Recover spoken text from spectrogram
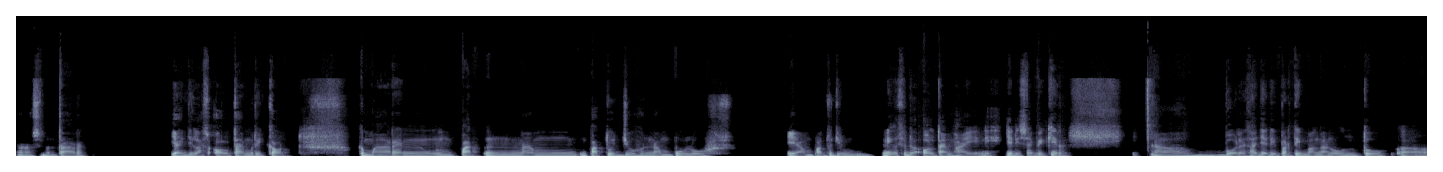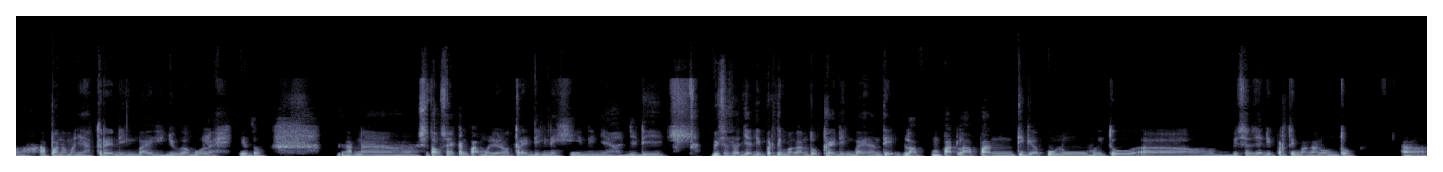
Nah sebentar. Yang jelas all time record. Kemarin 46, 47, 60. Iya, 47. Ini sudah all time high ini. Jadi saya pikir uh, boleh saja dipertimbangkan untuk uh, apa namanya trading buy juga boleh gitu. Karena setahu saya kan Pak Mulyono trading nih ininya. Jadi bisa saja dipertimbangkan untuk trading buy nanti 4830 itu uh, bisa saja dipertimbangkan untuk uh,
